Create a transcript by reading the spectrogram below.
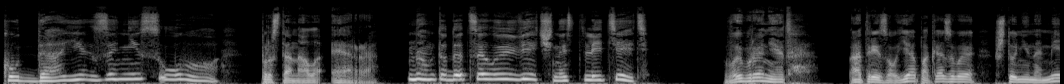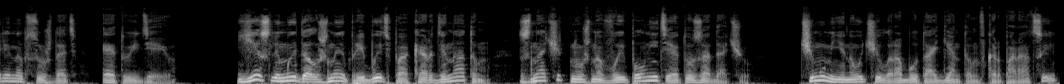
«Куда их занесло?» — простонала Эра. «Нам туда целую вечность лететь». «Выбора нет», — отрезал я, показывая, что не намерен обсуждать эту идею. «Если мы должны прибыть по координатам, значит, нужно выполнить эту задачу. Чему меня научила работа агентом в корпорации,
